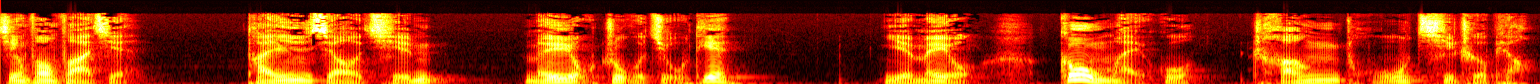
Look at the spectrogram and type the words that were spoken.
警方发现，谭小琴没有住过酒店，也没有购买过长途汽车票。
